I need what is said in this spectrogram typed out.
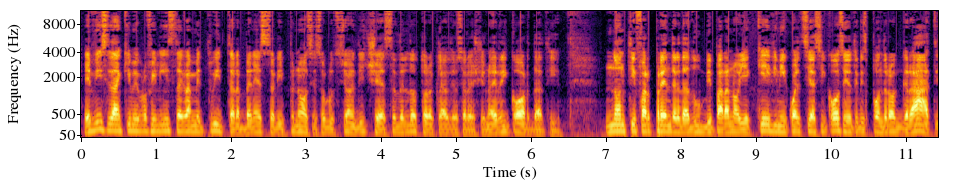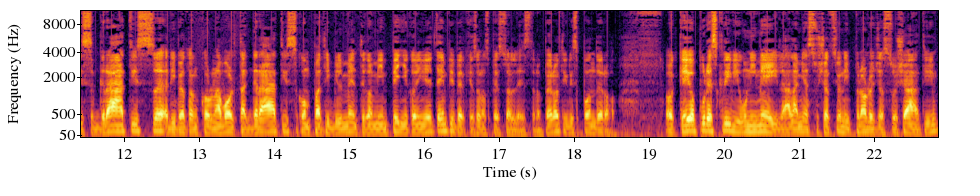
E visita anche i miei profili Instagram e Twitter Benessere Ipnosi Soluzione di CS del dottor Claudio Saracino. E ricordati non ti far prendere da dubbi, paranoie, chiedimi qualsiasi cosa, io ti risponderò gratis, gratis, ripeto ancora una volta gratis, compatibilmente con i miei impegni e con i miei tempi perché sono spesso all'estero, però ti risponderò. Ok, oppure scrivi un'email alla mia associazione Ipnologi Associati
